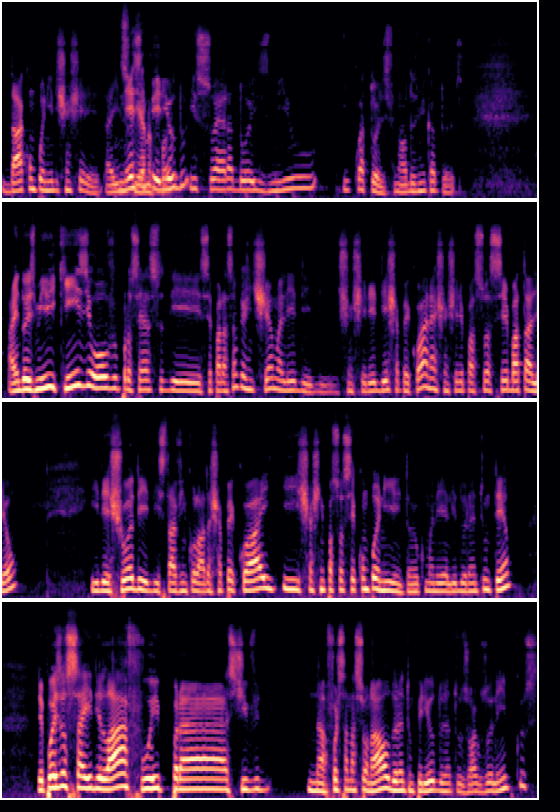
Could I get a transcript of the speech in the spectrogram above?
da companhia de Xanxerê. Aí Isso nesse período, isso era 2014, final de 2014. Aí em 2015 houve o processo de separação que a gente chama ali de, de Xanxerê de Chapecó, né? Xanxerê passou a ser batalhão e deixou de, de estar vinculado a Chapecó e, e Xaxim passou a ser companhia. Então eu comandei ali durante um tempo. Depois eu saí de lá, fui para estive na Força Nacional durante um período durante os Jogos Olímpicos.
